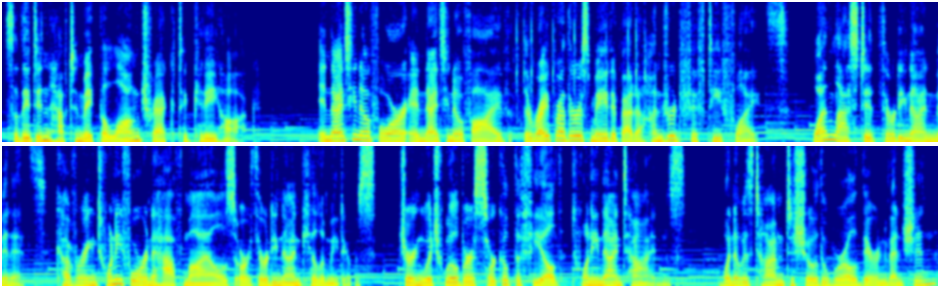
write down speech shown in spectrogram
so they didn't have to make the long trek to Kitty Hawk. In 1904 and 1905, the Wright brothers made about 150 flights. One lasted 39 minutes, covering 24 and a half miles or 39 kilometers, during which Wilbur circled the field 29 times. When it was time to show the world their invention,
